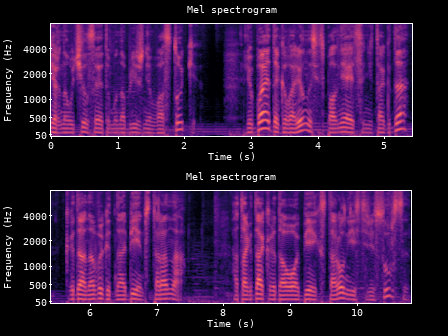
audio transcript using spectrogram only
Кер научился этому на Ближнем Востоке. Любая договоренность исполняется не тогда, когда она выгодна обеим сторонам, а тогда, когда у обеих сторон есть ресурсы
